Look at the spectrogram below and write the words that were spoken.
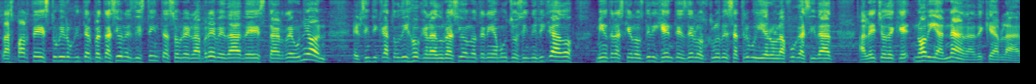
las partes tuvieron interpretaciones distintas sobre la brevedad de esta reunión. El sindicato dijo que la duración no tenía mucho significado, mientras que los dirigentes de los clubes atribuyeron la fugacidad al hecho de que no había nada de qué hablar.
